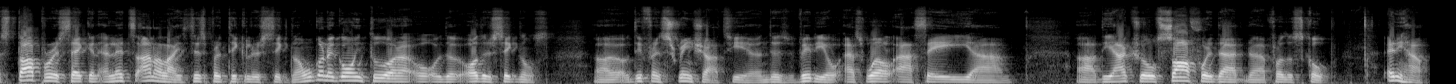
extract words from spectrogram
stop for a second and let's analyze this particular signal. We're going to go into uh, the other signals, uh, different screenshots here in this video, as well as a uh, uh the actual software that uh, for the scope. Anyhow,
